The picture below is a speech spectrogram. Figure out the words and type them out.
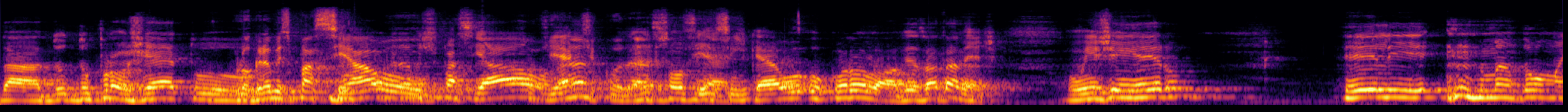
da, do, do, projeto. Programa espacial. Programa espacial. Soviético, né? né? Soviético, sim, sim. que é o, o Korolov, exatamente. Um engenheiro, ele mandou uma,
